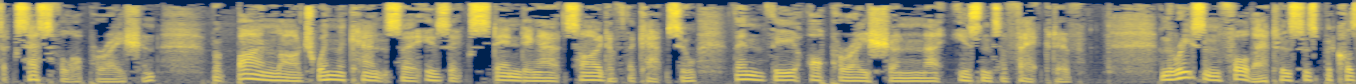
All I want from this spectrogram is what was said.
successful operation, but by and large, when the cancer is extending outside of the capsule, then the operation uh, isn't effective. And the reason for that is, is because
